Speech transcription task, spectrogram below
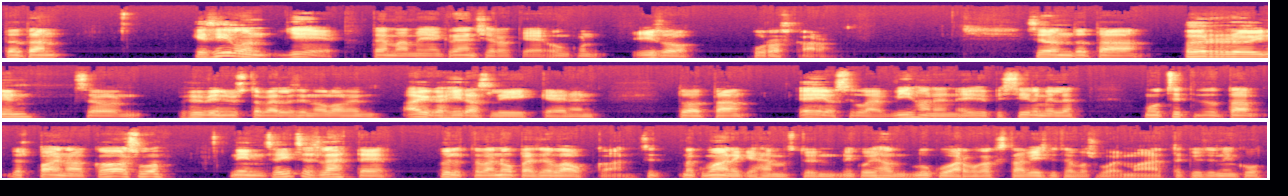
Tota, ja silloin, jeep, tämä meidän Grand Cherokee on kuin iso uroskarhu. Se on tota, pörröinen, se on hyvin ystävällisen oloinen, aika hidas liikkeinen. Tuota, ei ole sillä vihanen, ei hyppi silmille, mutta sitten tota, jos painaa kaasua, niin se itse asiassa lähtee yllättävän nopeeseen laukkaan. Sitten mä, kun mä ainakin hämmästyin niin kuin ihan lukuarvo 250 hevosvoimaa, että kyllä se niin kuin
